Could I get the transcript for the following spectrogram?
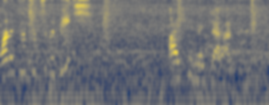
Want a field trip to the beach? I can make that happen.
